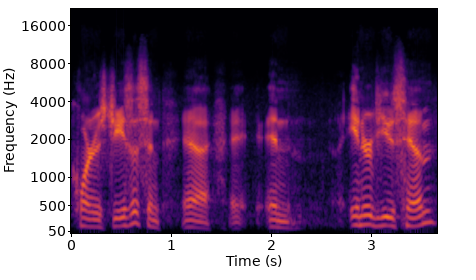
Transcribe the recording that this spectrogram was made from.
corners Jesus and, uh, and interviews him,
